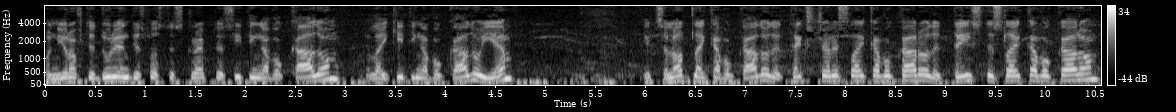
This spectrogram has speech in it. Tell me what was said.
on Year the Durian, this was described as eating avocado, like eating avocado, yeah. It's a lot like avocado, the texture is like avocado, the taste is like avocado.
